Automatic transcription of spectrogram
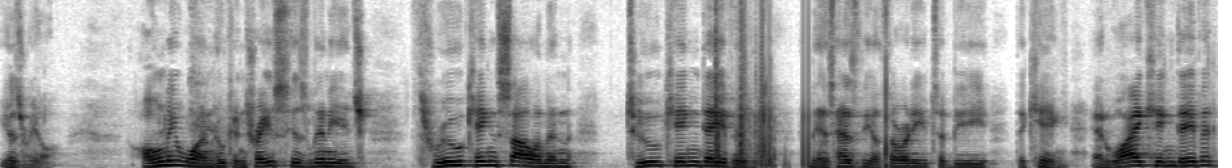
Israel only one who can trace his lineage through King Solomon to King David has, has the authority to be the king. And why King David?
